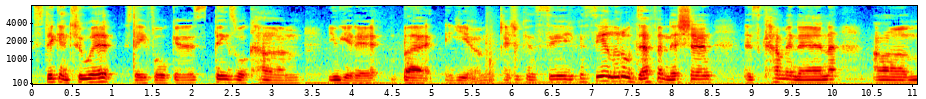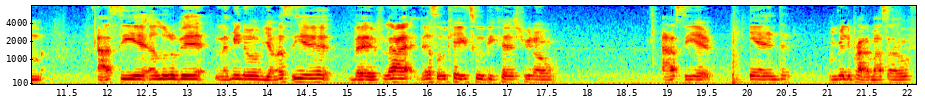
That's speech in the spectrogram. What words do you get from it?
sticking to it. Stay focused. Things will come. You get it. But yeah, as you can see, you can see a little definition is coming in. Um, I see it a little bit. Let me know if y'all see it. But if not, that's okay too because, you know, I see it and I'm really proud of myself.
